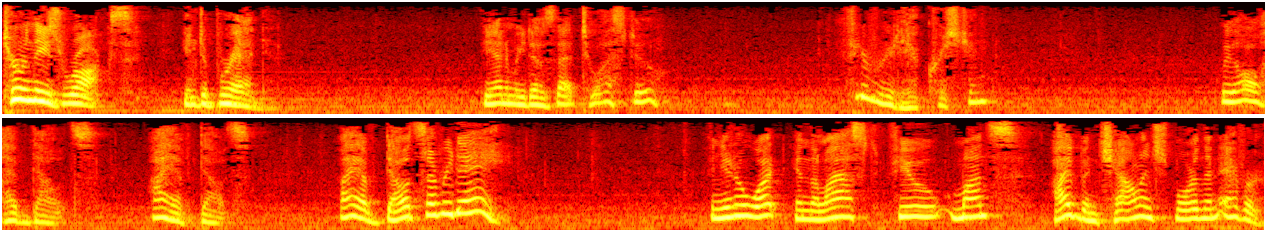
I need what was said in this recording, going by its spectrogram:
turn these rocks into bread. The enemy does that to us too. If you're really a Christian, we all have doubts. I have doubts. I have doubts every day. And you know what? In the last few months, I've been challenged more than ever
